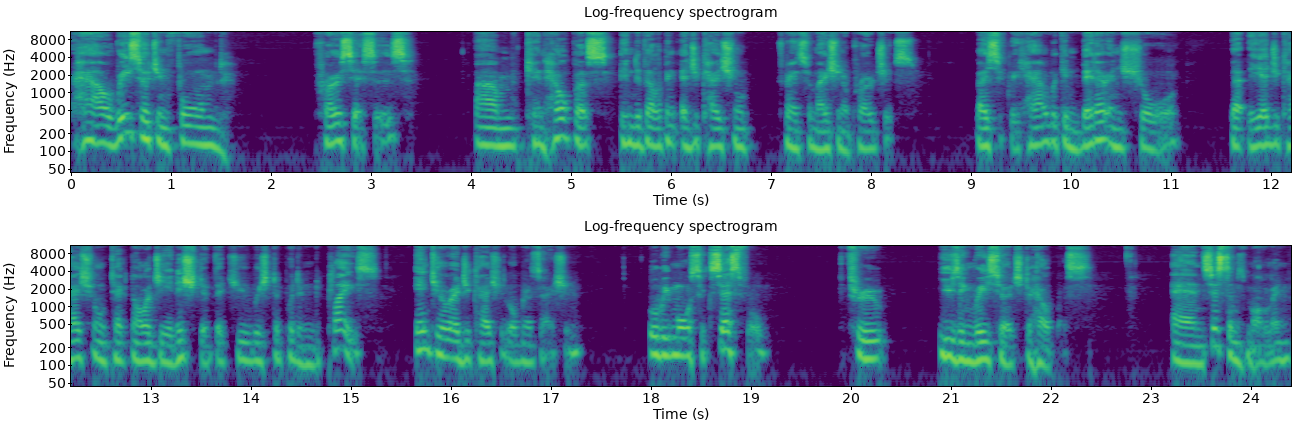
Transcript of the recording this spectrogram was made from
how research-informed processes um, can help us in developing educational transformation approaches. Basically, how we can better ensure that the educational technology initiative that you wish to put into place into your educational organization will be more successful through using research to help us. And systems modeling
